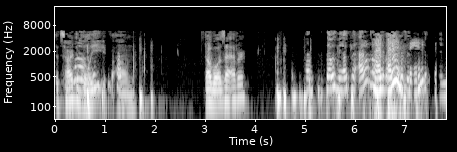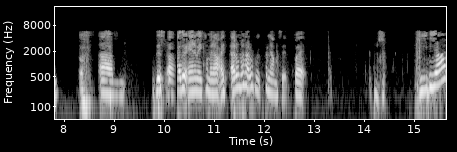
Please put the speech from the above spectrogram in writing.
it's hard to believe. Um, oh, what was that ever? That was me. I, was, I don't know. I, I didn't say this anything. Oh, um, this other anime coming out. I, I don't know how to pronounce it, but Gibiot,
